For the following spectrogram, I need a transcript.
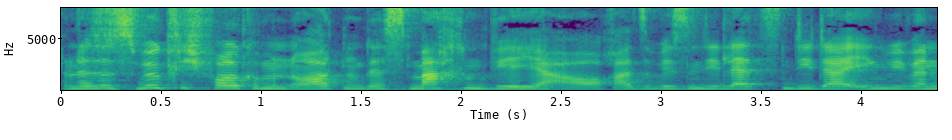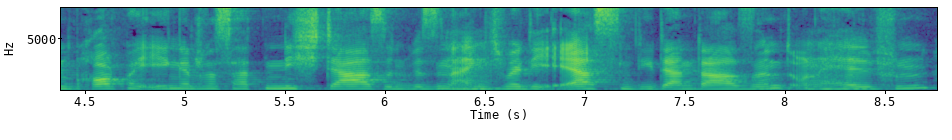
Und das ist wirklich vollkommen in Ordnung. Das machen wir ja auch. Also wir sind die Letzten, die da irgendwie, wenn ein Brautpaar irgendetwas hat, nicht da sind. Wir sind mhm. eigentlich mal die Ersten, die dann da sind und mhm. helfen.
